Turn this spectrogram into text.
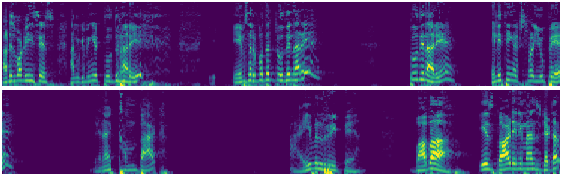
that is what he says. I'm giving it two denarii. ఏం సరిపోతుంది two denarii Two denarii. Anything extra you pay. When I come back, I will repay. Baba, is God any man's debtor?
